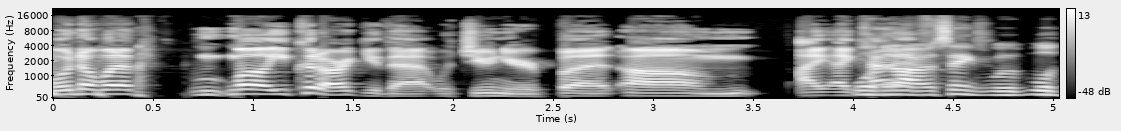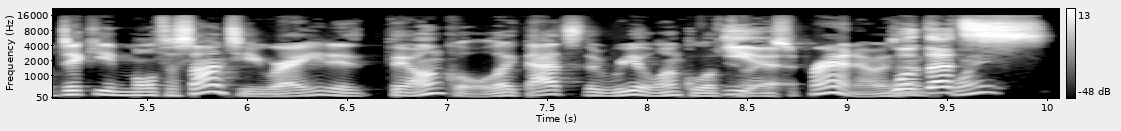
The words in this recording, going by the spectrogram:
well, no, what? I, well, you could argue that with Junior, but um, I, I Well, kind no, I was saying, well, well Dickie Moltisanti, right? The uncle, like that's the real uncle of Tony Yeah. Soprano. Well, that that's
